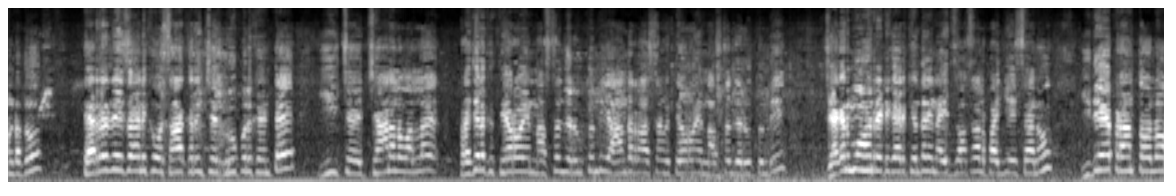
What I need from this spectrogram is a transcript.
ఉండదు. టెర్రరిజానికి సహకరించే గ్రూపుల కంటే ఈ ఛానల్ వల్ల ప్రజలకు తీవ్రమైన నష్టం జరుగుతుంది. ఆంధ్ర రాష్ట్రానికి తీవ్రమైన నష్టం జరుగుతుంది. జగన్మోహన్ రెడ్డి గారి కింద నేను ఐదు సంవత్సరాలు పనిచేశాను. ఇదే ప్రాంతంలో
